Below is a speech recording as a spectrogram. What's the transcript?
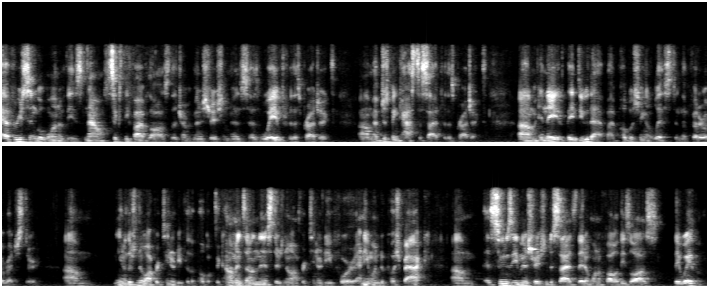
every single one of these now 65 laws the trump administration has has waived for this project um, have just been cast aside for this project. Um, and they, they do that by publishing a list in the Federal Register. Um, you know, there's no opportunity for the public to comment on this. There's no opportunity for anyone to push back. Um, as soon as the administration decides they don't want to follow these laws, they waive them.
